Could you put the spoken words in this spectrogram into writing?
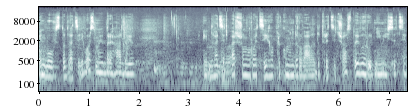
Він був 128-ю бригадою. І в 21-му році його прикомандирували до 36-ї в грудні місяці.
